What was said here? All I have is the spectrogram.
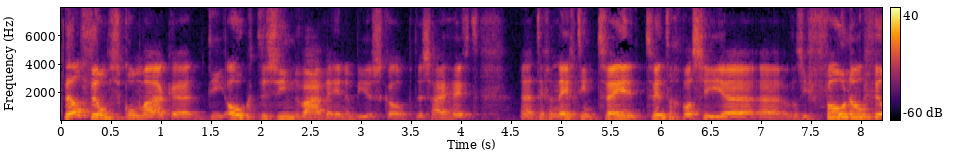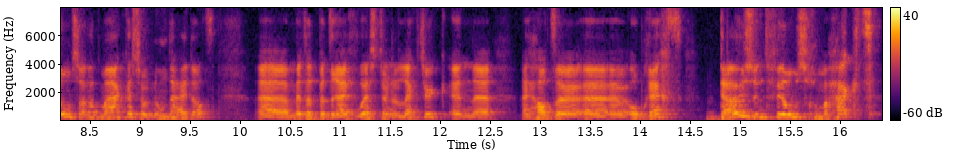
wel films kon maken die ook te zien waren in een bioscoop. Dus hij heeft tegen 1922 was hij, was hij fonofilms aan het maken, zo noemde hij dat. Met het bedrijf Western Electric. En hij had er oprecht duizend films gemaakt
